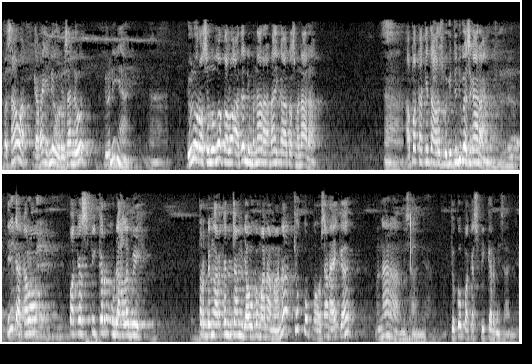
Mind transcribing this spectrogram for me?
pesawat karena ini urusan du, dunia. Nah, dulu Rasulullah kalau ada di menara naik ke atas menara. Nah, apakah kita harus begitu juga sekarang? Tidak. Kalau pakai speaker udah lebih terdengar kencang jauh ke mana-mana, cukup nggak usah naik ke menara misalnya. Cukup pakai speaker misalnya.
